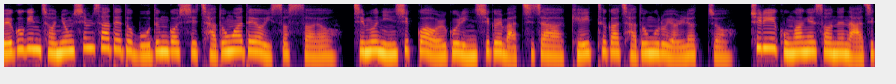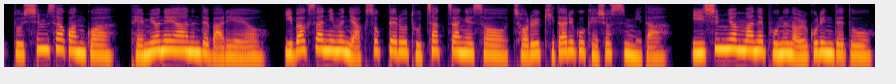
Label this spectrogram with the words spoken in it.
외국인 전용 심사대도 모든 것이 자동화되어 있었어요. 지문 인식과 얼굴 인식을 마치자 게이트가 자동으로 열렸죠. 추리 공항에서는 아직도 심사관과 대면해야 하는데 말이에요. 이 박사님은 약속대로 도착장에서 저를 기다리고 계셨습니다. 20년 만에 보는 얼굴인데도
